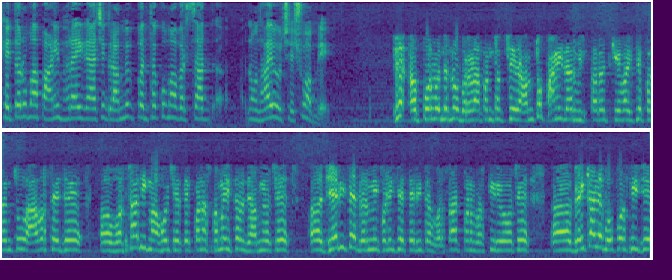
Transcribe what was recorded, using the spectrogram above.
ખેતરોમાં પાણી ભરાઈ ગયા છે. ગ્રામ્ય પંથકોમાં વરસાદ નોંધાયો છે. શું અપડેટ જે પોરબંદરનો બરડા પંથક છે. આમ તો પાણીદાર વિસ્તાર જ કહેવાય છે, પરંતુ આ વર્ષે જે વરસાદી માહોલ છે તે પણ સમયસર જામ્યો છે. જે રીતે ગરમી પડી છે તે રીતે વરસાદ પણ વરસી રહ્યો છે. ગઈકાલે બપોરથી જે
